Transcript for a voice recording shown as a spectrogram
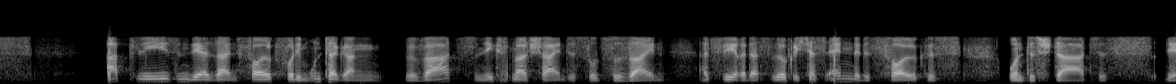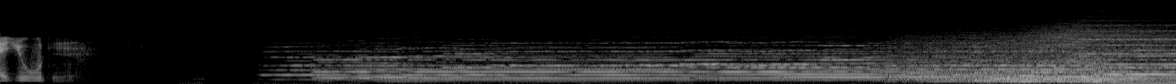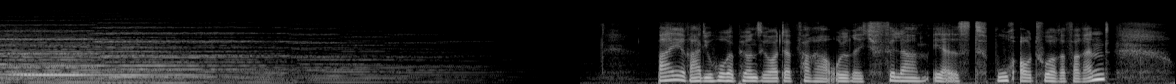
ablesen, der sein Volk vor dem Untergang bewahrt. Zunächst mal scheint es so zu sein, als wäre das wirklich das Ende des Volkes und des Staates der Juden. Bei Radio Horeb hören Sie heute Pfarrer Ulrich Filler. Er ist Buchautor, Referent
